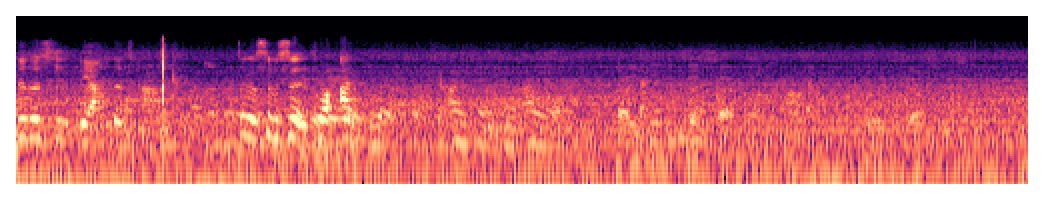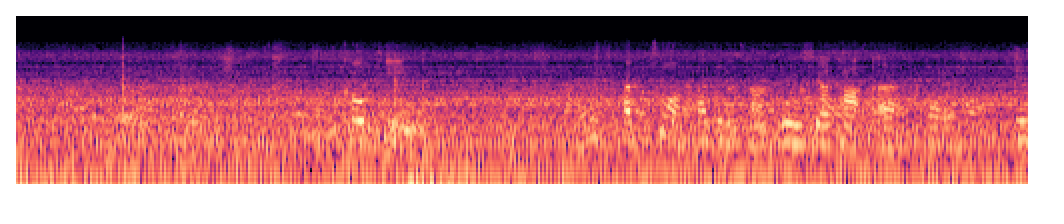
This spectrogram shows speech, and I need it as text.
那个是凉的茶，这个是不是就按？对，就按一下，按我。它已经在闪了，会比较实枸杞，还不错，它这个茶。问一下他，呃，先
